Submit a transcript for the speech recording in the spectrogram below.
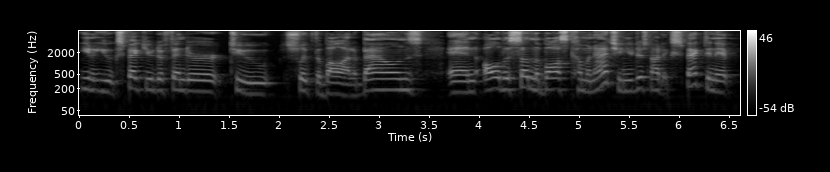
you know, you expect your defender to sweep the ball out of bounds and all of a sudden the ball's coming at you and you're just not expecting it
